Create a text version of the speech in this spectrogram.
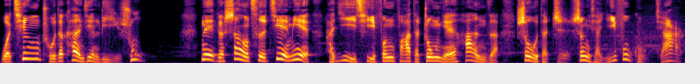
我清楚地看见李叔，那个上次见面还意气风发的中年汉子，瘦得只剩下一副骨架儿，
